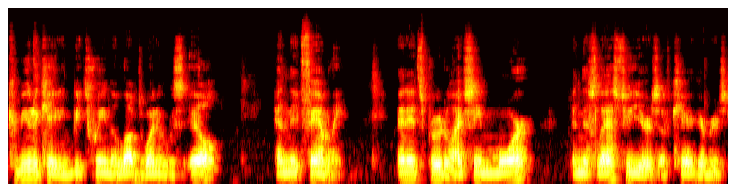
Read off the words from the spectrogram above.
communicating between the loved one who was ill and the family. And it's brutal. I've seen more in this last two years of caregivers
